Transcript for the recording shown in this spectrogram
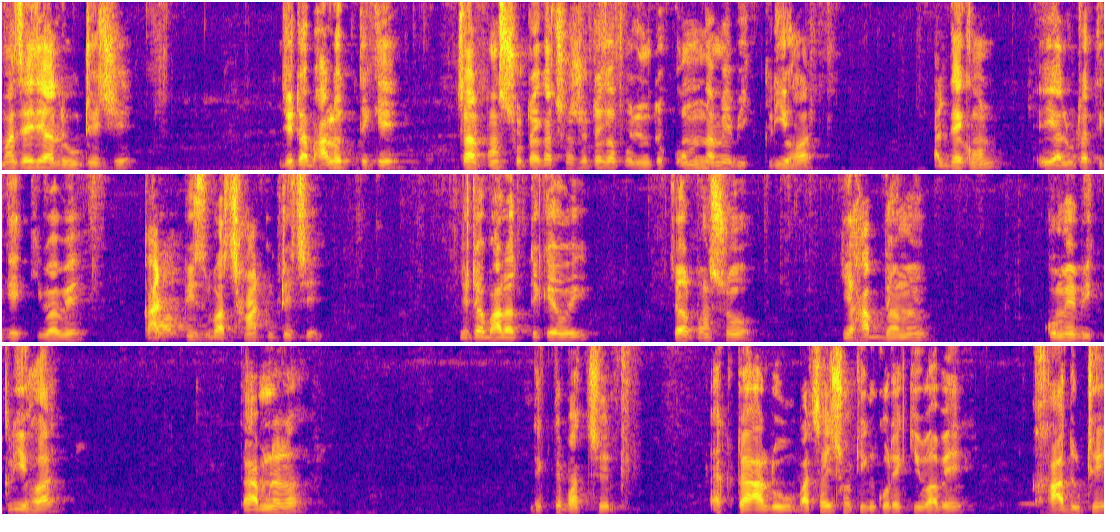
মাঝারি আলু উঠেছে। যেটা ভালোর থেকে চার পাঁচশো টাকা, ছশো টাকা পর্যন্ত কম দামে বিক্রি হয়। আর দেখুন, এই আলুটা থেকে কীভাবে কাট পিস বা ছাঁট উঠেছে, যেটা ভালোর থেকে ওই চার পাঁচশো কি হাফ দামে কমে বিক্রি হয়। তা আপনারা দেখতে পাচ্ছেন, একটা আলু বাছাই শটিং করে কীভাবে খাদ উঠে।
